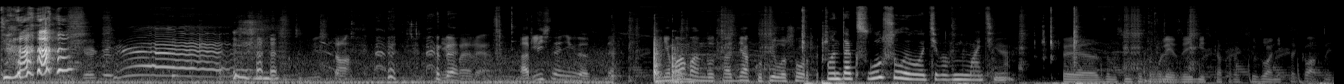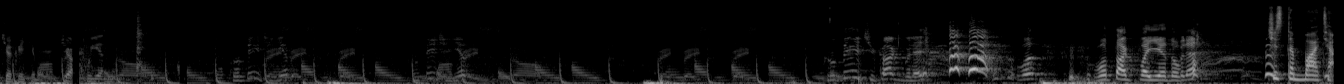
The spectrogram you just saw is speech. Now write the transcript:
Отличный анекдот. Мне мама тут на днях купила шорты Он так слушал его, типа, внимательно. э, за 800 рублей, заебись, которые сижу, они, кстати, классные, чекайте. Охуенно. Крутые нет? Крутые нет? Крутые чи как, блядь? Вот, вот так поеду, бля. Чисто батя.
